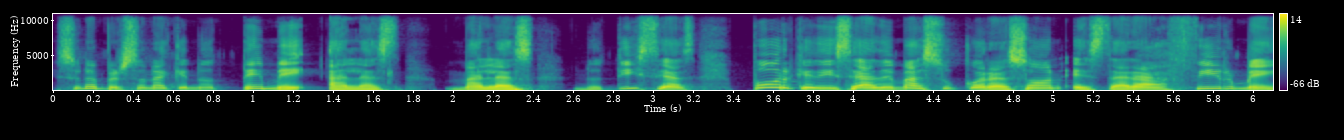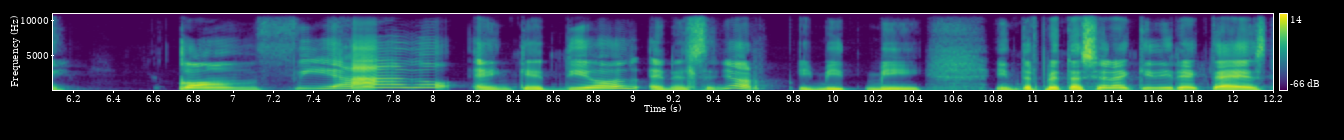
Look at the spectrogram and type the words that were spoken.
es una persona que no teme a las malas noticias porque dice además su corazón estará firme confiado en que Dios, en el Señor, y mi, interpretación aquí directa es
